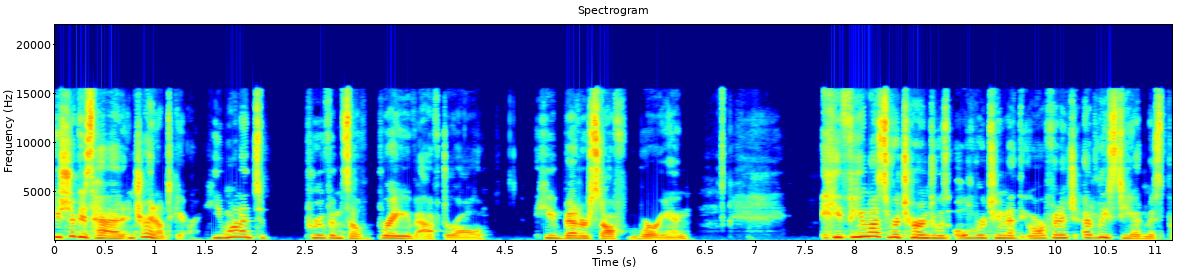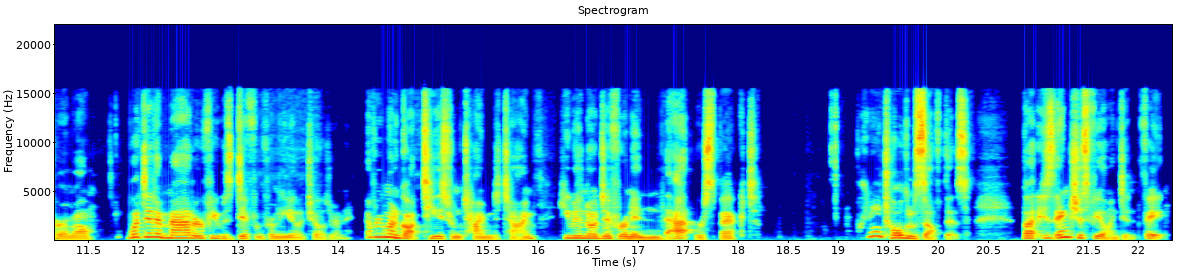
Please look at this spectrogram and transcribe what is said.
He shook his head and tried not to care. He wanted to prove himself brave after all. He'd better stop worrying. If he must return to his old routine at the orphanage, at least he had Miss Perumal. What did it matter if he was different from the other children? Everyone got teased from time to time. He was no different in that respect. Reynie told himself this, but his anxious feeling didn't fade.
